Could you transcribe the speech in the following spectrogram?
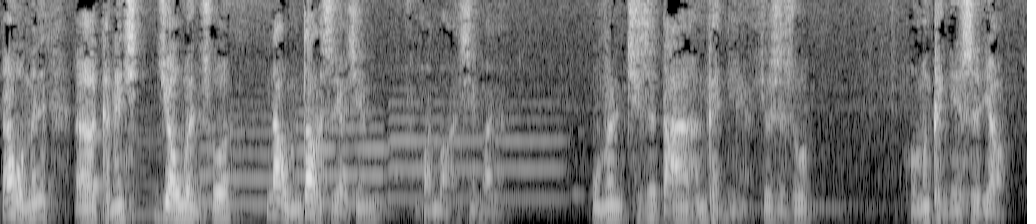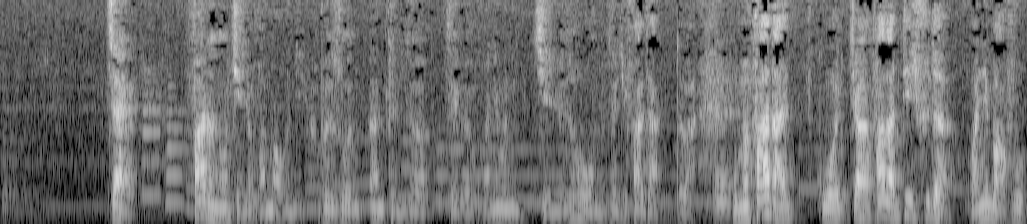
当然，我们呃可能就要问说，那我们到底是要先环保还是先发展？我们其实答案很肯定啊，就是说，我们肯定是要在发展中解决环保问题，而不是说让等着这个环境问题解决之后我们再去发展，对吧？对我们发达国家、发达地区的环境保护，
